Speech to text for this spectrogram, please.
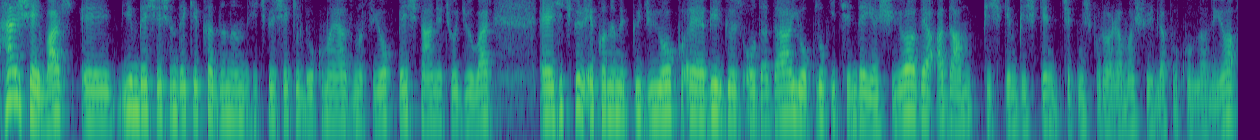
her şey var. E, 25 yaşındaki kadının hiçbir şekilde okuma yazması yok. 5 tane çocuğu var. E, hiçbir ekonomik gücü yok. E, bir göz odada yokluk içinde yaşıyor ve adam pişkin pişkin çıkmış programa şu lafı kullanıyor.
